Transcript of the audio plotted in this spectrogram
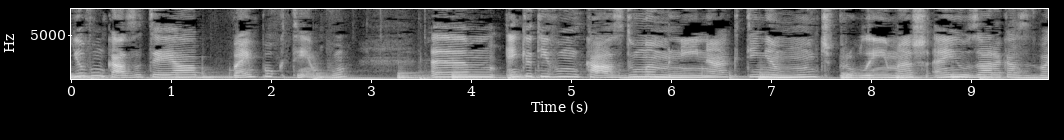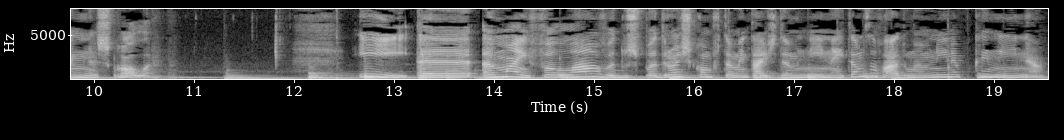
E houve um caso até há bem pouco tempo um, em que eu tive um caso de uma menina que tinha muitos problemas em usar a casa de banho na escola. E uh, a mãe falava dos padrões comportamentais da menina, e estamos a falar de uma menina pequenina.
